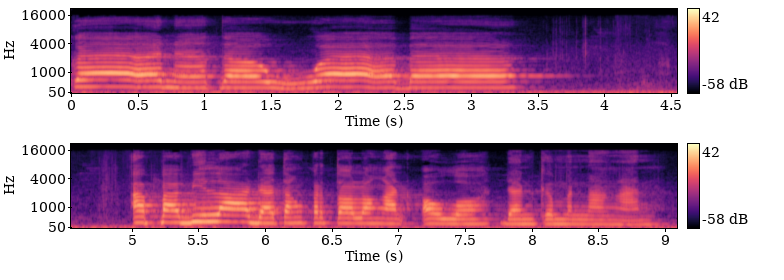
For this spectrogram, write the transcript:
kana tawwaba. Apabila datang pertolongan Allah dan kemenangan,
